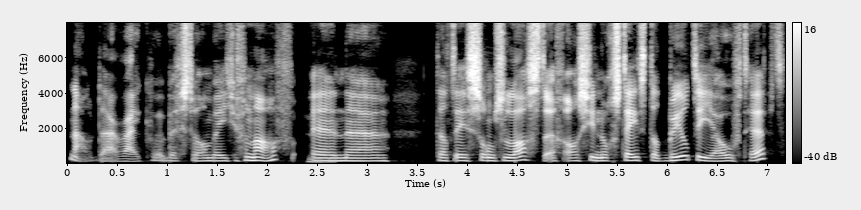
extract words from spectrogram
Nou, daar wijken we best wel een beetje vanaf. En uh, dat is soms lastig als je nog steeds dat beeld in je hoofd hebt.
